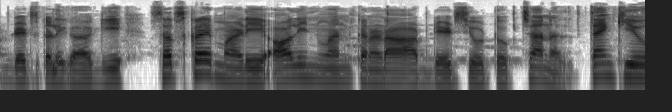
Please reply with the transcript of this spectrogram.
ಅಪ್ಡೇಟ್ಸ್ಗಳಿಗಾಗಿ ಸಬ್ಸ್ಕ್ರೈಬ್ ಮಾಡಿ all in one Kannada updates YouTube channel. Thank you.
